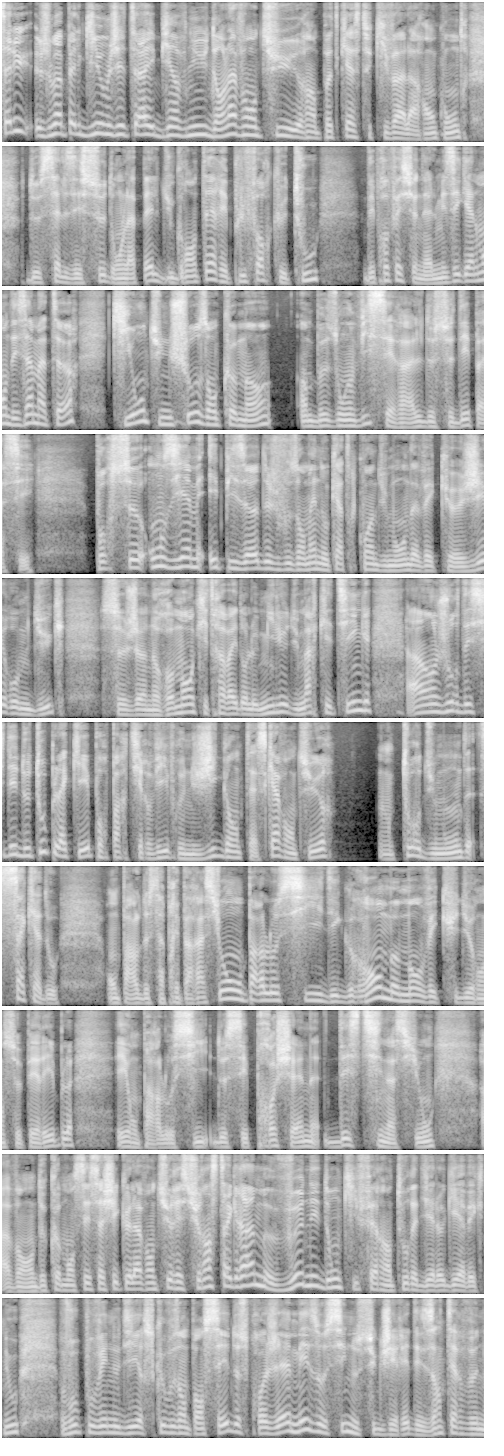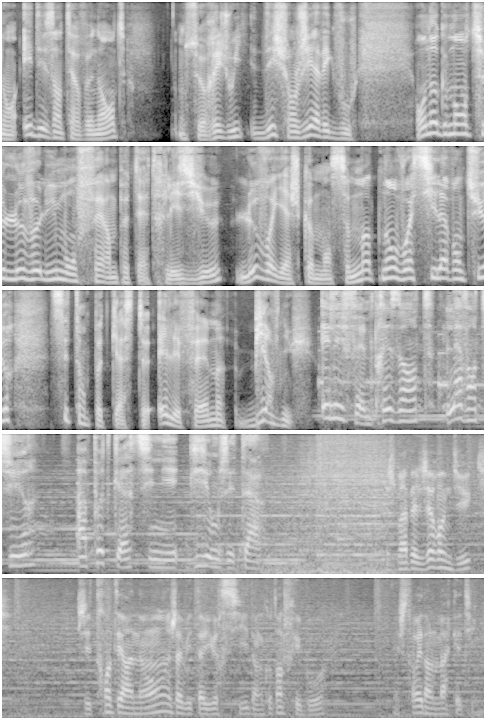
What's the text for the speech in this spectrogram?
Salut, je m'appelle Guillaume Geta et bienvenue dans l'Aventure, un podcast qui va à la rencontre de celles et ceux dont l'appel du grand air est plus fort que tout, des professionnels mais également des amateurs qui ont une chose en commun, un besoin viscéral de se dépasser. Pour ce onzième épisode, je vous emmène aux quatre coins du monde avec euh, Jérôme Duc. Ce jeune roman qui travaille dans le milieu du marketing a un jour décidé de tout plaquer pour partir vivre une gigantesque aventure un tour du monde sac à dos. On parle de sa préparation, on parle aussi des grands moments vécus durant ce périple et on parle aussi de ses prochaines destinations. Avant de commencer, sachez que l'aventure est sur Instagram. Venez donc y faire un tour et dialoguer avec nous. Vous pouvez nous dire ce que vous en pensez de ce projet, mais aussi nous suggérer des intervenants et des intervenantes. On se réjouit d'échanger avec vous. On augmente le volume, on ferme peut-être les yeux. Le voyage commence maintenant. Voici l'aventure. C'est un podcast LFM. Bienvenue. LFM présente L'aventure, un podcast signé Guillaume Jetta. Je m'appelle Jérôme Duc, j'ai 31 ans, j'habite à Urcy, dans le canton de Fribourg, et je travaille dans le marketing.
